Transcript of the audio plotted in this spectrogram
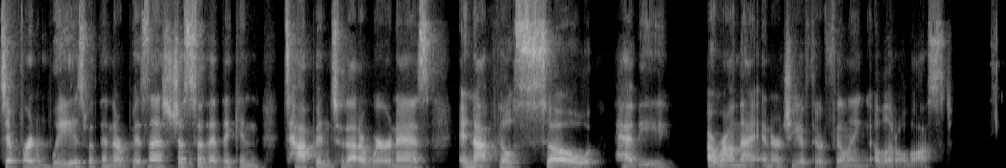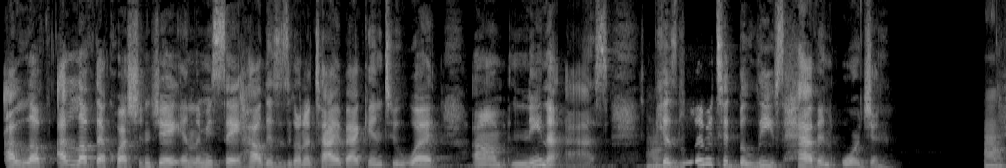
different ways within their business, just so that they can tap into that awareness and not feel so heavy around that energy if they're feeling a little lost? I love I love that question, Jay. And let me say how this is going to tie back into what um, Nina asked, Mm. because limited beliefs have an origin. Mm.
